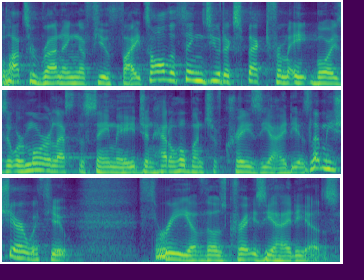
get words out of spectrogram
Lots of running, a few fights, all the things you'd expect from eight boys that were more or less the same age and had a whole bunch of crazy ideas. Let me share with you three of those crazy ideas.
